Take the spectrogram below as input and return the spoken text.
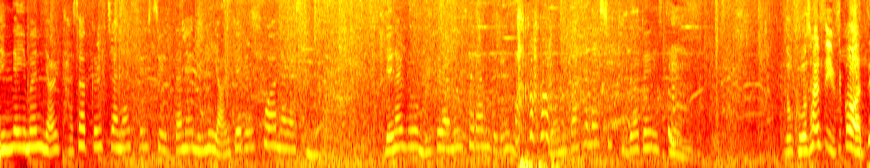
닉네임은 15글자나 쓸 수 있다는 이미 10개를 후원하였습니다. 맨날로 미드하는 사람들은 뭔가 하나씩 들여돼 있음. 너 그거 살 수 있을 것 같아?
